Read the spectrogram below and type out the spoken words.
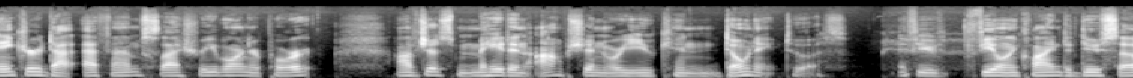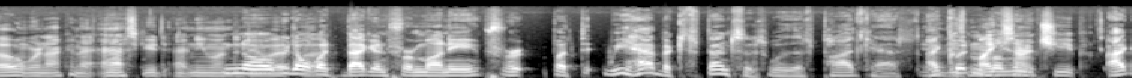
anchor.fm slash reborn report. I've just made an option where you can donate to us. If you feel inclined to do so, we're not going to ask you anyone to no, do it. we don't but- like begging for money for, but th- we have expenses with this podcast. Yeah, I these couldn't mics believe, aren't cheap. I,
